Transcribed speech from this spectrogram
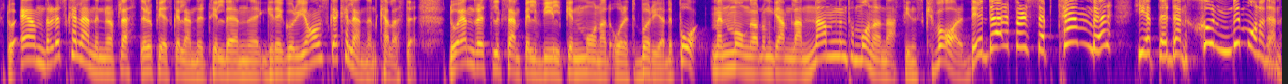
då ändrades kalendern i de flesta europeiska länder till den gregorianska kalendern, kallas det. Då ändrades till exempel vilken månad året började på. Men många av de gamla namnen på månaderna finns kvar. Det är därför september heter den sjunde månaden,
